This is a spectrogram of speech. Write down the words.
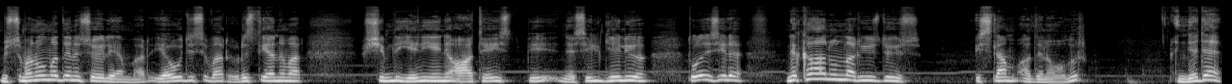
Müslüman olmadığını söyleyen var. Yahudisi var, Hristiyanı var. Şimdi yeni yeni ateist bir nesil geliyor. Dolayısıyla ne kanunlar yüzde yüz İslam adına olur ne de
